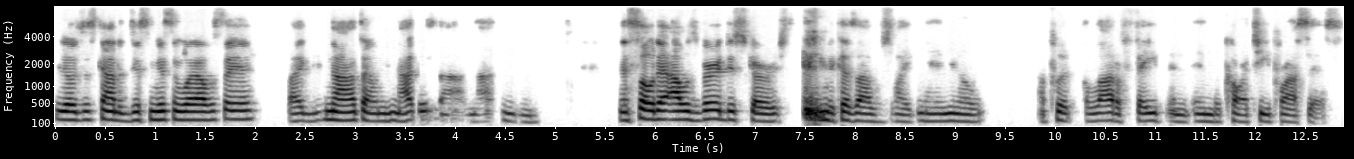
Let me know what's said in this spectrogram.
You know, just kind of dismissing what I was saying. Like, nah, Tony, not this time. Not. Mm-mm. And so that I was very discouraged because I was like, man, you know, I put a lot of faith in, in the CAR T process.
